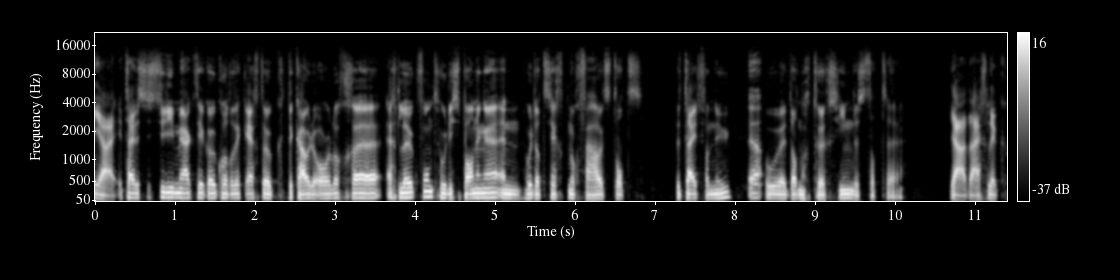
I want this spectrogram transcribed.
ja, tijdens de studie merkte ik ook wel dat ik echt ook de Koude Oorlog eh, echt leuk vond. Hoe die spanningen en hoe dat zich nog verhoudt tot de tijd van nu. Ja. Hoe we dat nog terugzien. Dus dat, eh, ja, eigenlijk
